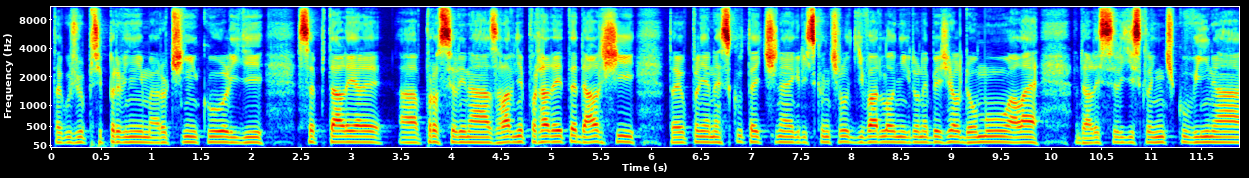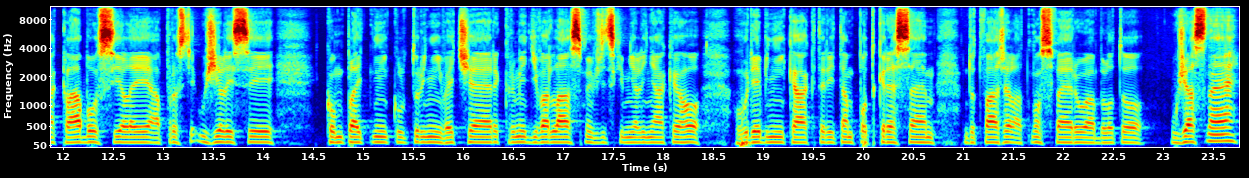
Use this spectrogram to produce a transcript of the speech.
tak už při prvním ročníku lidi se ptali a prosili nás, hlavně pořádejte další, to je úplně neskutečné, když skončilo divadlo, nikdo neběžel domů, ale dali si lidi skleničku vína, klábosili a prostě užili si kompletní kulturní večer. Kromě divadla jsme vždycky měli nějakého hudebníka, který tam pod kresem dotvářel atmosféru a bylo to úžasné.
